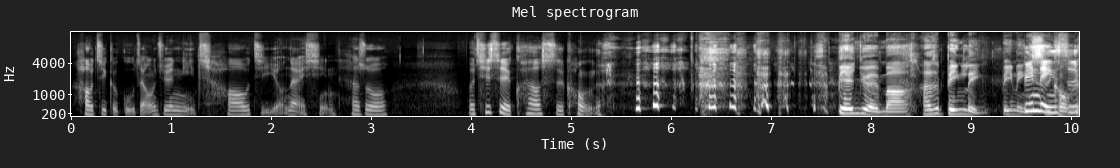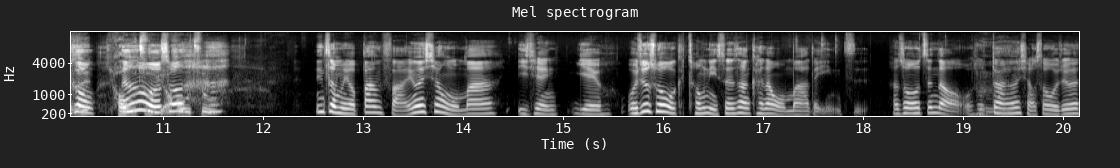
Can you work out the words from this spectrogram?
好几个鼓掌。我觉得你超级有耐心。他说，我其实也快要失控了，边缘吗？他是濒临？濒临濒临失失控。然后我说，啊你怎么有办法？因为像我妈以前也，我就说我从你身上看到我妈的影子。她说真的哦、我说对啊，因为小时候我觉得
